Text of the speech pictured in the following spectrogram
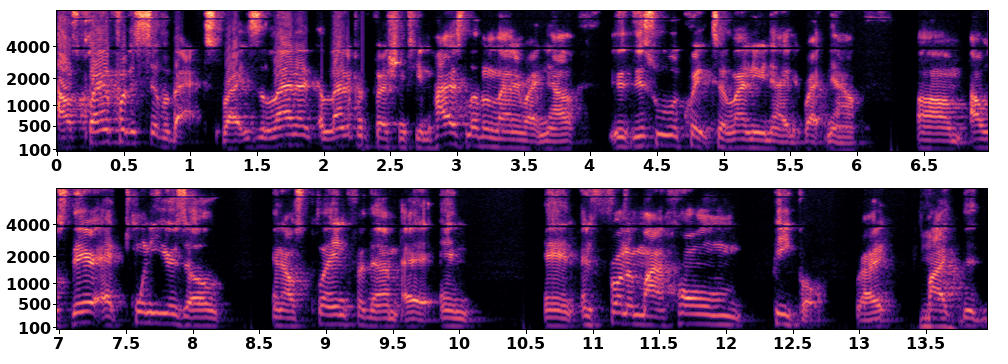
I was playing for the Silverbacks, right? This is Atlanta, Atlanta professional team, highest level in Atlanta right now. This will equate to Atlanta United right now. Um, I was there at 20 years old, and I was playing for them at, and and in front of my home people, right? Yeah. My the,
